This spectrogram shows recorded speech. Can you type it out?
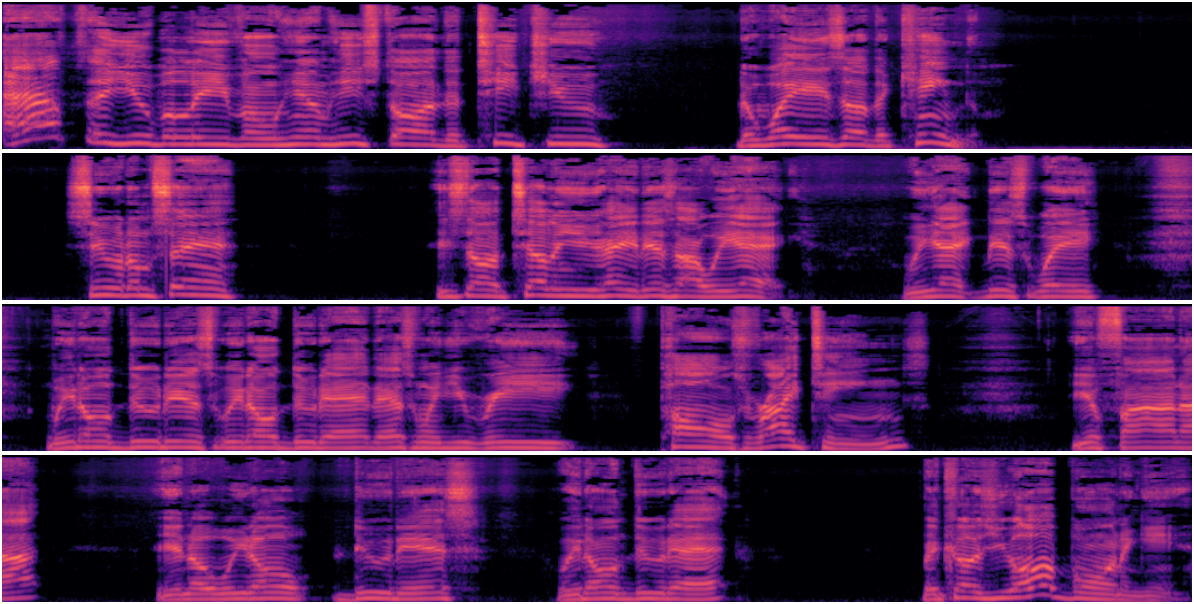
After you believe on him, he started to teach you the ways of the kingdom. See what I'm saying? He started telling you, hey, this is how we act. We act this way. We don't do this. We don't do that. That's when you read Paul's writings. You'll find out, you know, we don't do this. We don't do that because you are born again.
